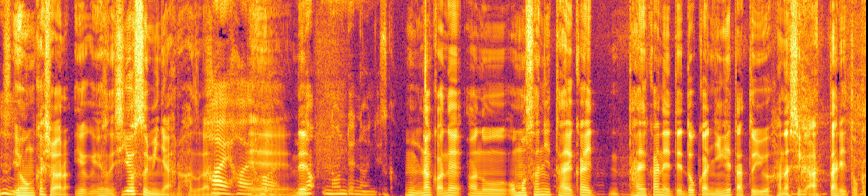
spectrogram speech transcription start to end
うん。四箇所ある。よ要するに四隅にあるはずがね、はいはいはい、えーでななんでないんですか？うんなんかねあの重さに耐えかえ耐えかねてどっか逃げたという話があったりとか。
